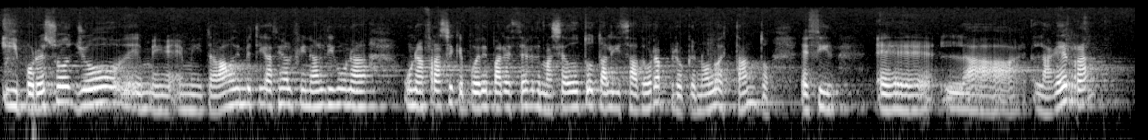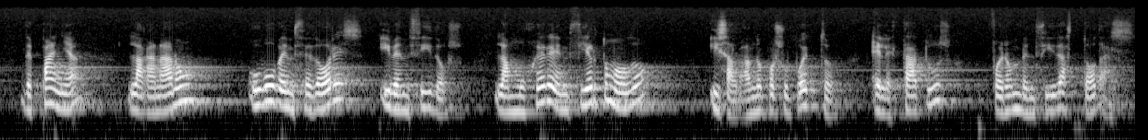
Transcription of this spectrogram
Y por eso yo, en mi, en mi, trabajo de investigación, al final digo una, frase que puede parecer demasiado totalizadora, pero que no lo es tanto. Es decir, eh, la guerra de España la ganaron, hubo vencedores y vencidos. Las mujeres, en cierto modo, y salvando, por supuesto, el estatus, fueron vencidas todas,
